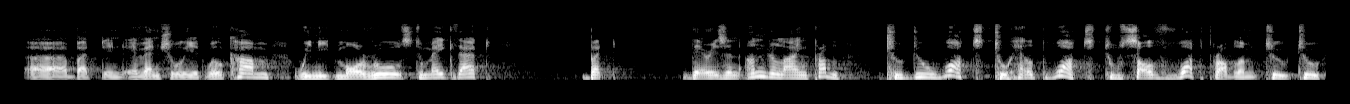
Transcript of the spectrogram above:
uh, but in, eventually it will come. We need more rules to make that. But there is an underlying problem. To do what? To help what? To solve what problem? To, to,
